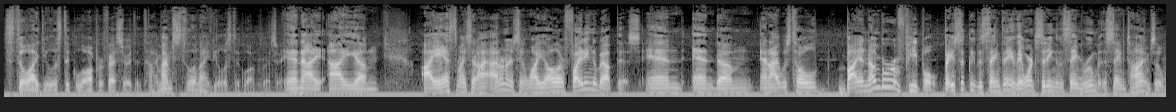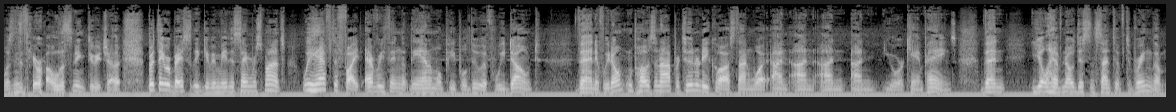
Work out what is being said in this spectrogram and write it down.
still idealistic law professor at the time. I'm still an idealistic law professor, and I I um. I asked him. I said, I, I, don't understand why y'all are fighting about this. And and um, and I was told by a number of people, basically the same thing. They weren't sitting in the same room at the same time, so it wasn't that they were all listening to each other. But they were basically giving me the same response. We have to fight everything that the animal people do. If we don't, then if we don't impose an opportunity cost on what on on on, on your campaigns, then you'll have no disincentive to bring them,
